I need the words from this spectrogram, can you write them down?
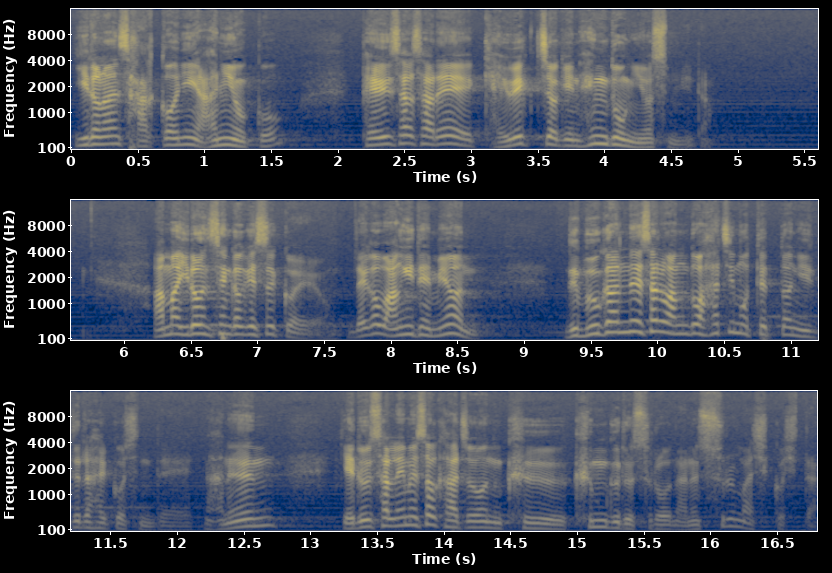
일어난 사건이 아니었고 벨사살의 계획적인 행동이었습니다. 아마 이런 생각했을 거예요. 내가 왕이 되면 느부갓네살 왕도 하지 못했던 일들을 할 것인데 나는 예루살렘에서 가져온 그 금그릇으로 나는 술을 마실 것이다.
